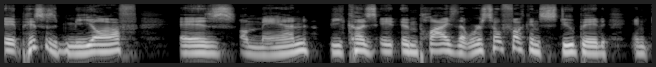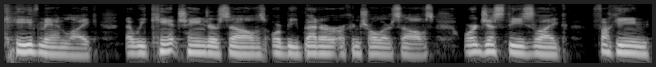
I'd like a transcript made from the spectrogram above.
It pisses me off as a man because it implies that we're so fucking stupid and caveman like that we can't change ourselves or be better or control ourselves. We're just these like fucking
